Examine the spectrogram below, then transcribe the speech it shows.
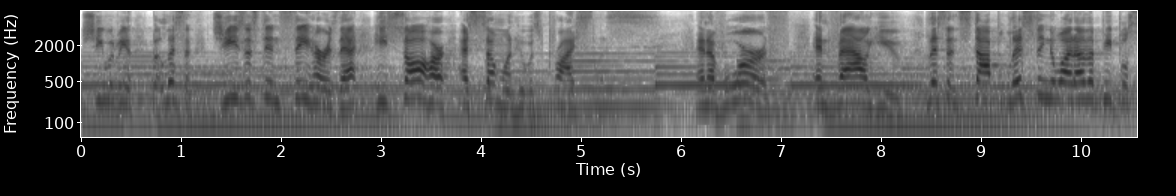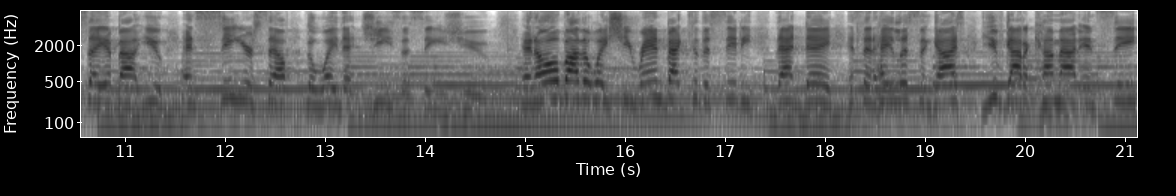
she would be. But listen, Jesus didn't see her as that. He saw her as someone who was priceless and of worth and value. Listen, stop listening to what other people say about you and see yourself the way that Jesus sees you. And oh, by the way, she ran back to the city that day and said, Hey, listen, guys, you've got to come out and see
